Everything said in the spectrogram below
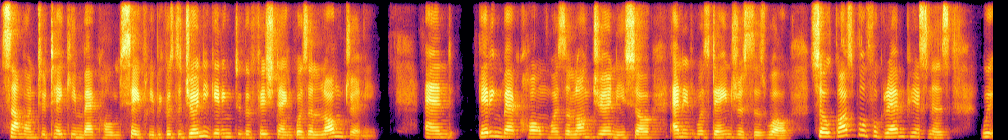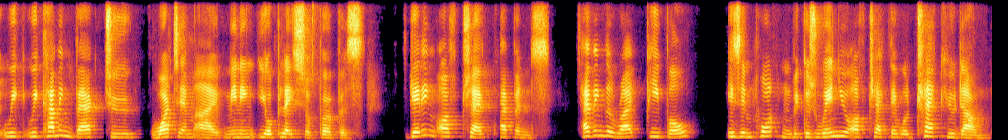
someone to take him back home safely because the journey getting to the fish tank was a long journey and getting back home was a long journey so and it was dangerous as well so Gospel for Grampian we, we, we're coming back to what am i meaning your place of purpose getting off track happens having the right people is important because when you're off track, they will track you down.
